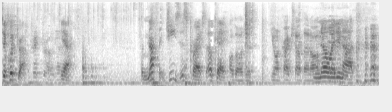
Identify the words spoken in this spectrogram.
to Quickdraw. trick draw. got it. Yeah. For nothing. Jesus Christ. Okay. I'll dodge it. You want to crack shot that off? No, I do not.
